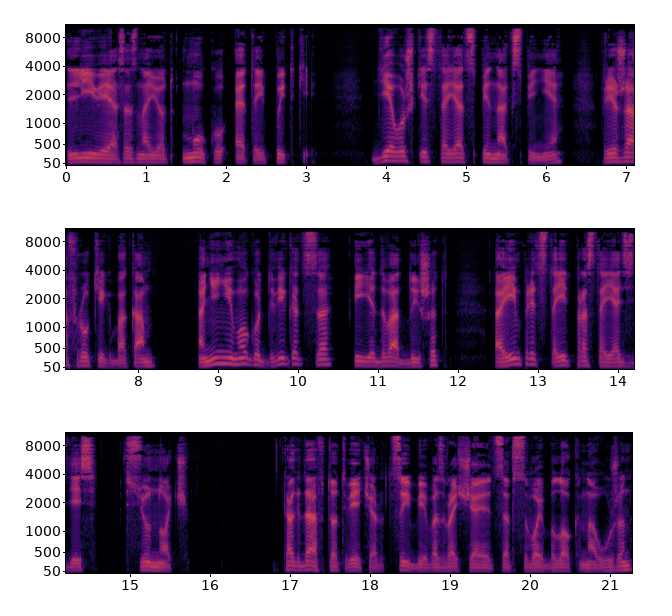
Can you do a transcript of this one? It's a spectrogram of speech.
Ливи осознает муку этой пытки. Девушки стоят спина к спине, прижав руки к бокам. Они не могут двигаться и едва дышат, а им предстоит простоять здесь всю ночь. Когда в тот вечер Циби возвращается в свой блок на ужин,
